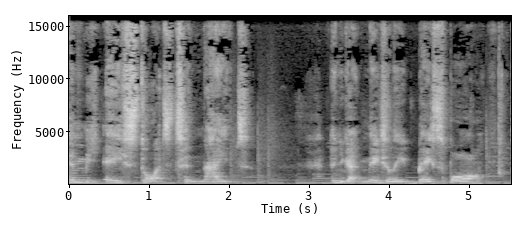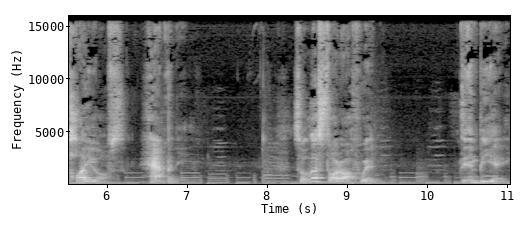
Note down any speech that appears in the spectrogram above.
NBA starts tonight, and you got Major League Baseball playoffs happening. So let's start off with the NBA.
